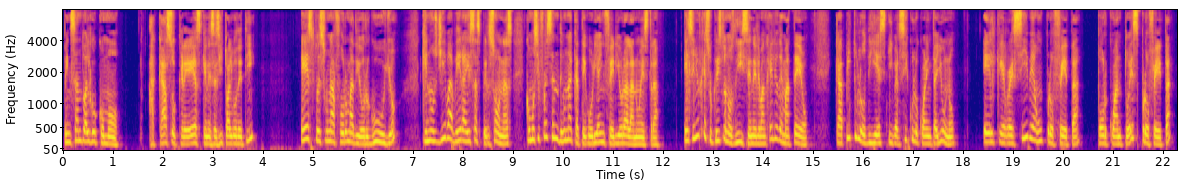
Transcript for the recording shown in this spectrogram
pensando algo como ¿acaso crees que necesito algo de ti? Esto es una forma de orgullo que nos lleva a ver a esas personas como si fuesen de una categoría inferior a la nuestra. El Señor Jesucristo nos dice en el Evangelio de Mateo, capítulo 10 y versículo 41, el que recibe a un profeta, por cuanto es profeta,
